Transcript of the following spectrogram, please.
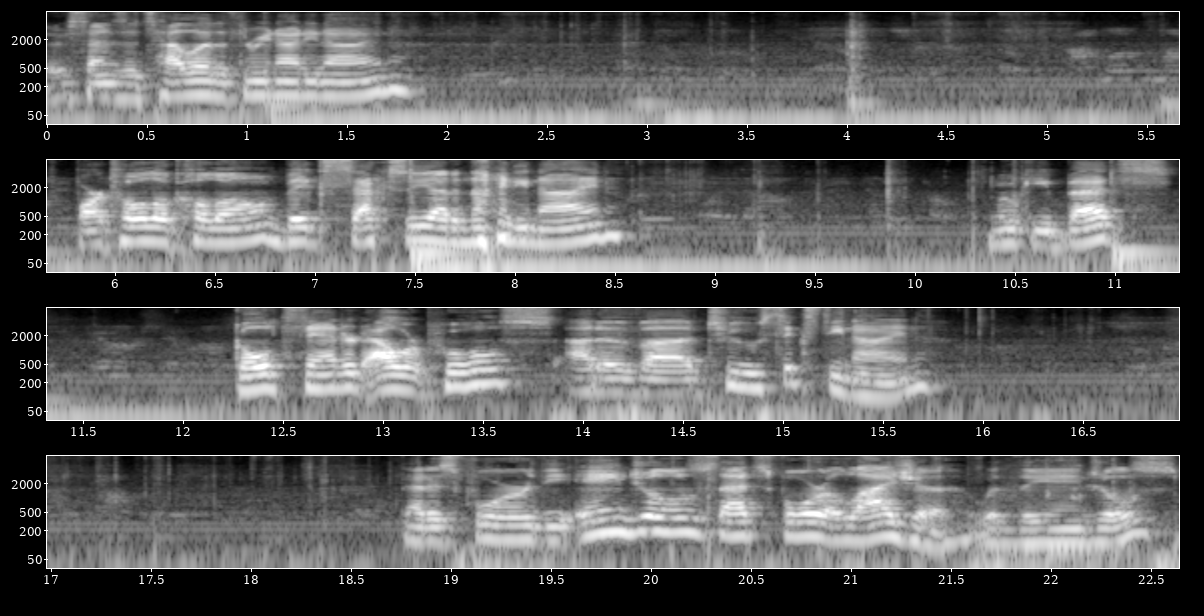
There's Senzatela to 399. Bartolo Colon, big sexy out of 99. Mookie Betts. Gold standard Albert Pujols out of uh, 269. That is for the Angels. That's for Elijah with the Angels.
